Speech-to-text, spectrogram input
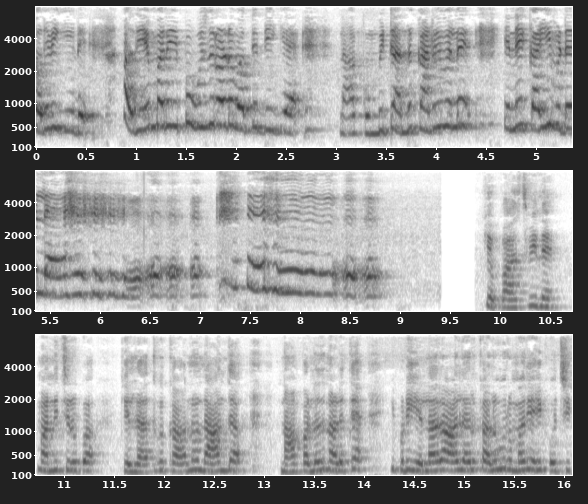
வருவீங்க அதே மாதிரி இப்ப உசுரோட வந்துட்டீங்க நான் கும்பிட்டு அந்த கடவுளே என்னை கை விடல அஸ்வினே மன்னிச்சிருப்பா. எல்லாத்துக்கும் காரணம் நான் தான் நான் பண்ணது நடக்க. இப்படி எல்லாரும் ஆளாருக்கு அழுகுற மாதிரி ஆகி போச்சு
